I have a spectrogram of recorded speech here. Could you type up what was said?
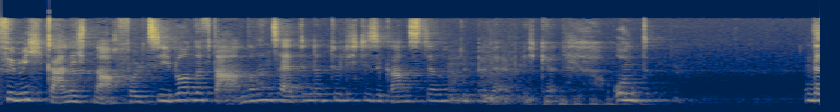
für mich gar nicht nachvollziehbar und auf der anderen Seite natürlich diese ganz stereotype Weiblichkeit. Und na,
